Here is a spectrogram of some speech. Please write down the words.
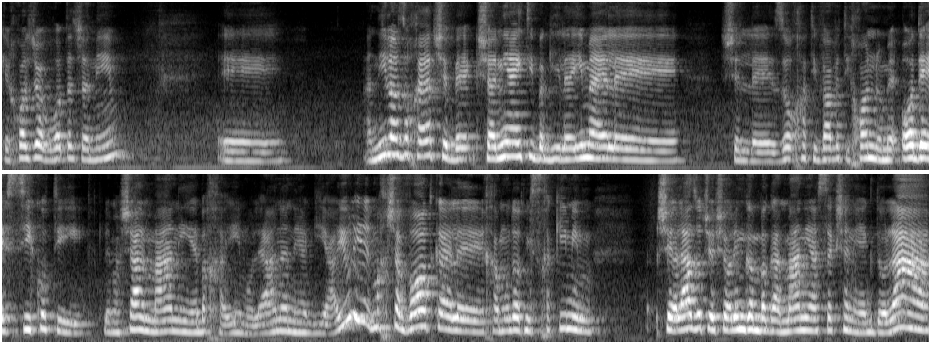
ככל שעוברות השנים, אה, אני לא זוכרת שכשאני הייתי בגילאים האלה של אזור חטיבה ותיכון, מאוד העסיק אותי, למשל, מה אני אהיה בחיים, או לאן אני אגיע. היו לי מחשבות כאלה חמודות, משחקים עם שאלה הזאת ששואלים גם בגן, מה אני אעשה כשאני אהיה גדולה,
